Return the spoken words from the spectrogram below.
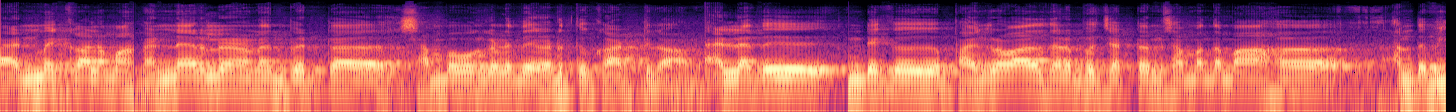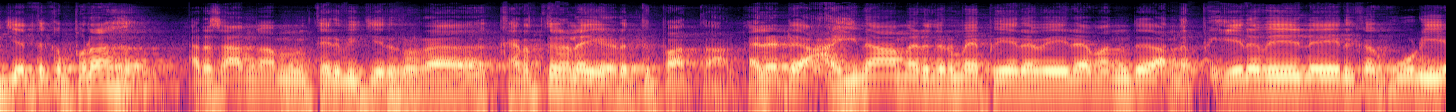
அண்மை காலமாக மன்னரில் நடைபெற்ற சம்பவங்களை எடுத்து காட்டினால் அல்லது இன்றைக்கு பயங்கரவாத தடுப்பு சட்டம் சம்பந்தமாக அந்த விஜயத்துக்கு பிறகு அரசாங்கம் தெரிவிச்சிருக்கிற கருத்துக்களை எடுத்து பார்த்தால் இல்லாட்டி ஐநா மருந்துரிமை பேரவையில் வந்து அந்த பேரவையில் இருக்கக்கூடிய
